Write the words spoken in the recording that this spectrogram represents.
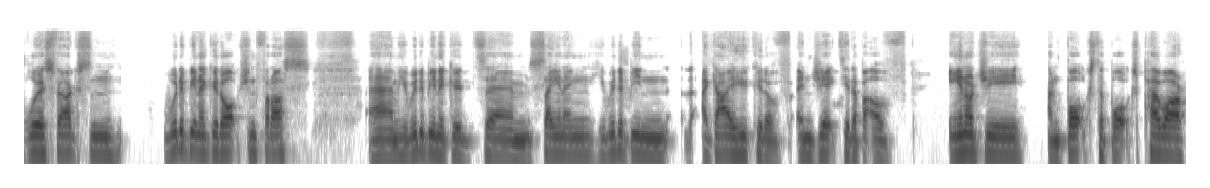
Lewis Ferguson would have been a good option for us. Um, he would have been a good um, signing. He would have been a guy who could have injected a bit of energy and box to box power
